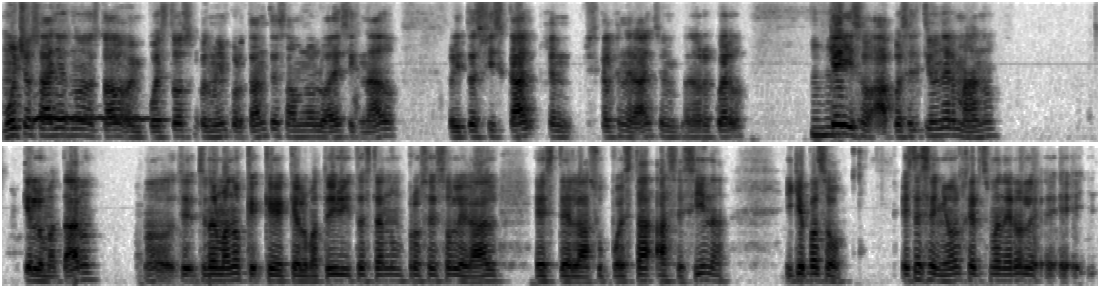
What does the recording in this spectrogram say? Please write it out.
muchos años, no ha estado en puestos pues muy importantes, AMLO lo ha designado. Ahorita es fiscal, gen- fiscal general, si no recuerdo. ¿Qué hizo? Ah, pues él tiene un hermano que lo mataron, ¿no? Tiene tiene un hermano que, que, que lo mató y ahorita está en un proceso legal, este, la supuesta asesina. ¿Y qué pasó? Este señor, Hertz Manero, le- eh, eh,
